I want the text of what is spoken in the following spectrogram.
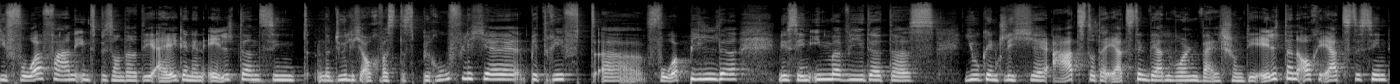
die Vorfahren, insbesondere die eigenen Eltern, sind natürlich auch, was das Berufliche betrifft, äh, Vorbilder. Wir sehen immer wieder, dass Jugendliche Arzt oder Ärztin werden wollen, weil schon die Eltern auch Ärzte sind.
